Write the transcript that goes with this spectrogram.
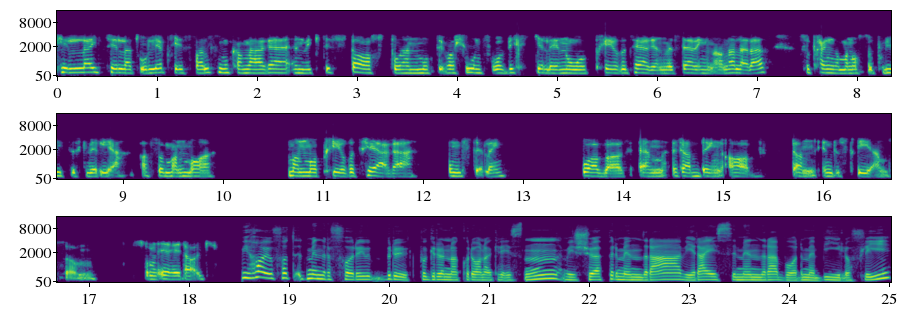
tillegg til et oljeprisfall, som kan være en viktig start på en motivasjon for å virkelig nå prioritere investeringene annerledes, så trenger man også politisk vilje. Altså man må, man må prioritere omstilling over en redding av den industrien som, som er i dag. Vi har jo fått et mindre forbruk pga. koronakrisen. Vi kjøper mindre, vi reiser mindre både med bil og fly.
